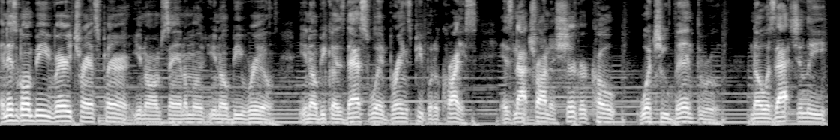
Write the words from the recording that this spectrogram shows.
and it's gonna be very transparent. You know what I'm saying? I'm gonna, you know, be real. You know, because that's what brings people to Christ. It's not trying to sugarcoat what you've been through. No, it's actually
